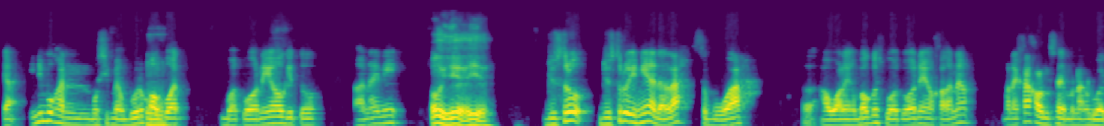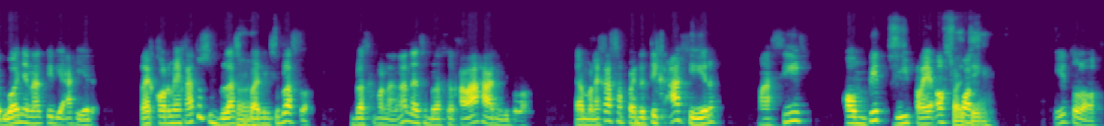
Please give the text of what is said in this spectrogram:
Ya ini bukan musim yang buruk kok hmm. buat buat Borneo gitu karena ini oh iya iya justru justru ini adalah sebuah uh, awal yang bagus buat Borneo karena mereka kalau misalnya menang dua-duanya nanti di akhir rekor mereka tuh 11 hmm. banding 11 loh 11 kemenangan dan 11 kekalahan gitu loh dan mereka sampai detik akhir masih compete di playoff spot Fighting. itu loh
